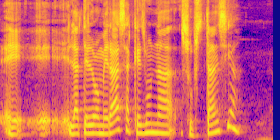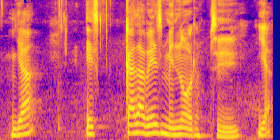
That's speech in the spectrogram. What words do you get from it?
Eh, eh, la telomerasa, que es una sustancia, ya es cada vez menor. Sí. Ya.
